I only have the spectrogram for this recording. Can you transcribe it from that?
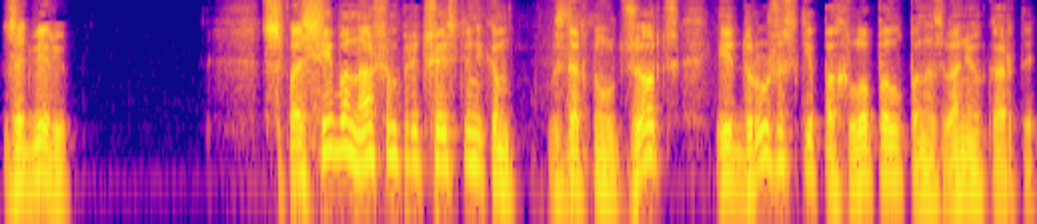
за дверью. Спасибо нашим предшественникам, — вздохнул Джордж и дружески похлопал по названию карты.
